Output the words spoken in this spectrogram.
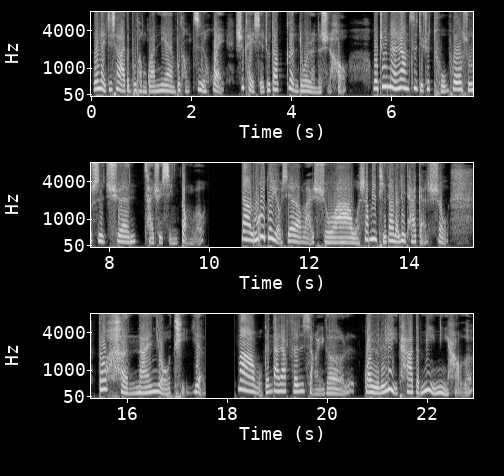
我累积下来的不同观念、不同智慧是可以协助到更多人的时候，我就能让自己去突破舒适圈，采取行动了。那如果对有些人来说啊，我上面提到的利他感受都很难有体验，那我跟大家分享一个。关于利他的秘密，好了，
